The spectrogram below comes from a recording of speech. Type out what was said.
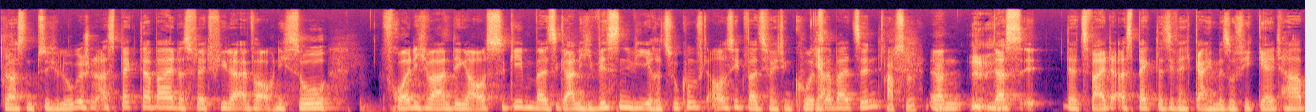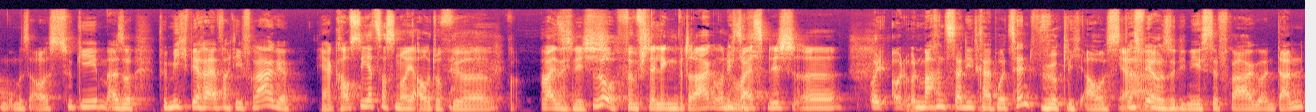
du hast einen psychologischen Aspekt dabei, dass vielleicht viele einfach auch nicht so freudig waren, Dinge auszugeben, weil sie gar nicht wissen, wie ihre Zukunft aussieht, weil sie vielleicht in Kurzarbeit sind. absolut, ja. Ähm, das, äh, der zweite Aspekt, dass sie vielleicht gar nicht mehr so viel Geld haben, um es auszugeben. Also für mich wäre einfach die Frage, Ja, kaufst du jetzt das neue Auto für, weiß ich nicht, So. fünfstelligen Betrag und Richtig. du weißt nicht, äh, Und, und, und machen es dann die 3% wirklich aus? Ja. Das wäre so die nächste Frage. Und dann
